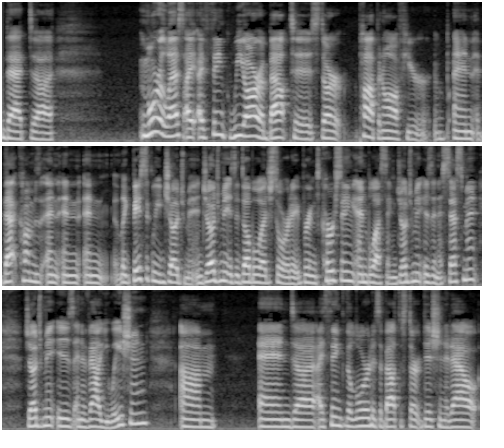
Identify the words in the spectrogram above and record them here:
that uh, more or less I, I think we are about to start popping off here. And that comes and and and like basically judgment. And judgment is a double-edged sword. It brings cursing and blessing. Judgment is an assessment. Judgment is an evaluation. Um and uh, I think the Lord is about to start dishing it out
